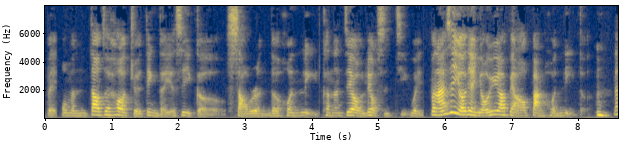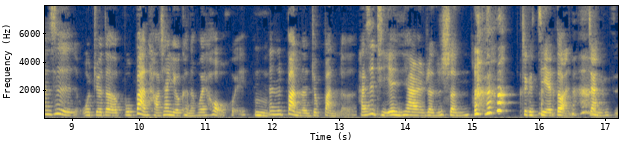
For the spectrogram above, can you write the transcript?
辈。我们到最后决定的也是一个少人的婚礼，可能只有六十几位。本来是有点犹豫要不要办婚礼的，嗯，但是我觉得不办好像有可能会后悔，嗯，但是办了就办了，还是体验一下人生。这个阶段这样子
